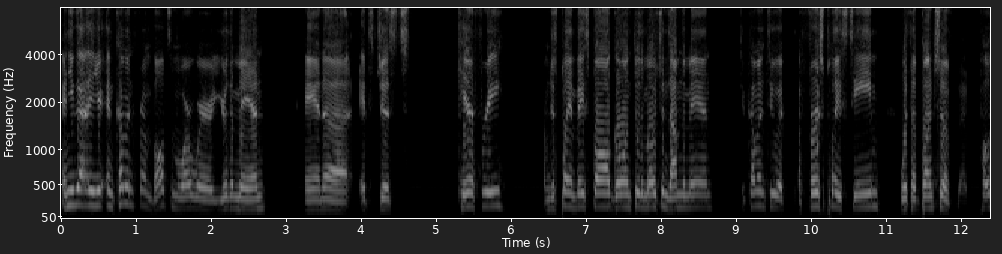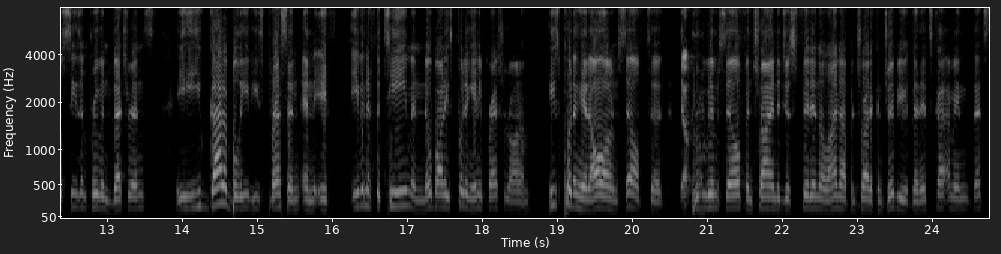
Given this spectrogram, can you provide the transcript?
and you got and coming from Baltimore, where you're the man, and uh, it's just carefree. I'm just playing baseball, going through the motions. I'm the man. To come into a, a first place team with a bunch of postseason proven veterans, you got to believe he's pressing. And if even if the team and nobody's putting any pressure on him, he's putting it all on himself to, Yep. prove himself and trying to just fit in the lineup and try to contribute. Then it's got. I mean, that's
